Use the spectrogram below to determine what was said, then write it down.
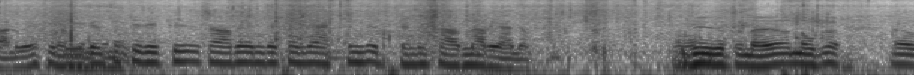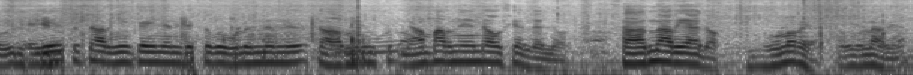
കടുവയെ സ്ഥിരീകരിച്ചിട്ട് സാറ് എന്തൊക്കെ ആക്ഷൻ എടുക്കേണ്ടത് സാറിന് അറിയാലോ. ചെയ്തിട്ടുണ്ട്. നമുക്ക് ഏകദേശം ഇറങ്ങിക്കഴിഞ്ഞാൽ എന്തൊക്കെ റൂളിൽ സാറിന് ഞാൻ പറഞ്ഞതിന്റെ ആവശ്യമല്ലല്ലോ. സാറിന് അറിയാലോ? റൂളറിയാം റൂളറിയാം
